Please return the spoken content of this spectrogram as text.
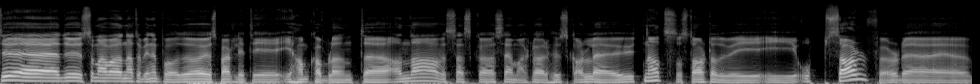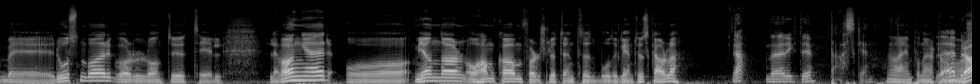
Du, eh, du, som jeg var nettopp inne på, du har jo spilt litt i, i HamKam blant annet. Hvis jeg skal se om jeg klarer å huske alle utenat, så starta du i, i Oppsal, før det ble Rosenborg, og lånt ut til Levanger og Mjøndalen og HamKam, før det slutt endte til Bodø-Glimt. Husker jeg alle? Ja, det er riktig. Dæsken. Nå er jeg imponert. Det er bra.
